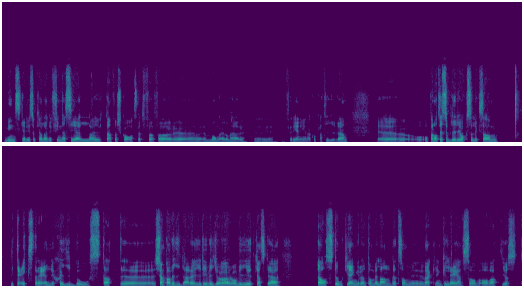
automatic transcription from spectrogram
minska det så kallade finansiella utanförskapet för, för eh, många i de här eh, föreningarna och kooperativen. Eh, och på något sätt så blir det också liksom lite extra energiboost att kämpa vidare i det vi gör och vi är ett ganska ja, stort gäng runt om i landet som verkligen gläds av, av att just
